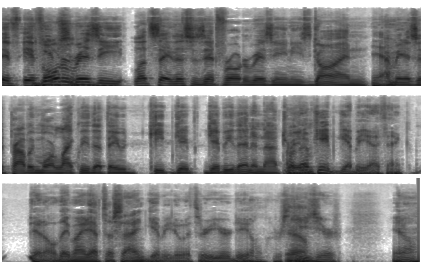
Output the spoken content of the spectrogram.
if if Gibson. Odorizzi, let's say this is it for Odorizzi and he's gone, Yeah. I mean, is it probably more likely that they would keep Gib, Gibby then and not Well, trade they'll him? keep Gibby. I think you know they might have to sign Gibby to a three-year deal. Or Yeah. He's your, you know,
